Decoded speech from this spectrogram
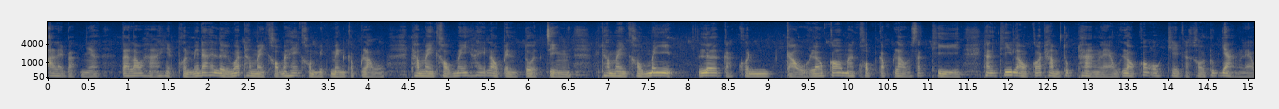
อะไรแบบเนี้ย แต่เราหาเหตุผลไม่ได้เลยว่าทำไมเขาไม่ให้คอมมิชเมนต์กับเราทำไมเขาไม่ให้เราเป็นตัวจริงทำไมเขาไม่เลิกกับคนเก่าแล้วก็มาคบกับเราสักที ทั้งที่เราก็ทำทุกทางแล้ว เราก็โอเคกับเขาทุกอย่างแล้ว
